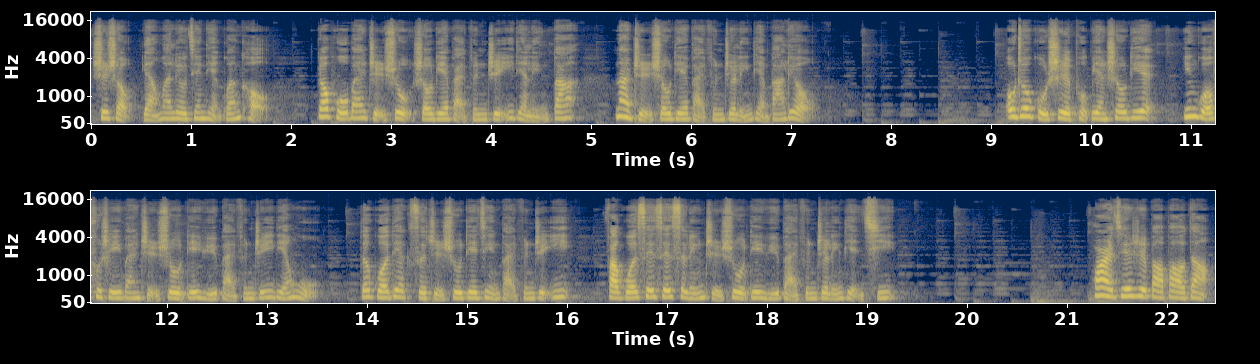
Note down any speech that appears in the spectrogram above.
失守两万六千点关口；标普五百指数收跌百分之一点零八，纳指收跌百分之零点八六。欧洲股市普遍收跌，英国富时一百指数跌逾百分之一点五，德国 d x 指数跌近百分之一，法国 c c 四零指数跌逾百分之零点七。华尔街日报报道，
